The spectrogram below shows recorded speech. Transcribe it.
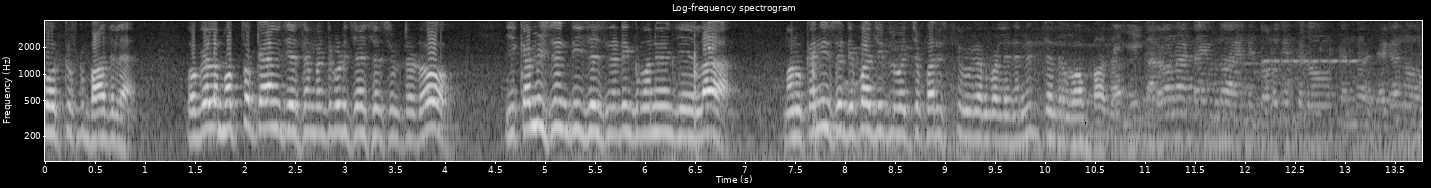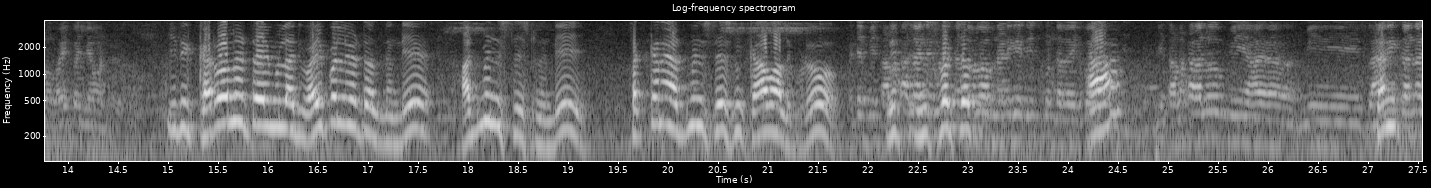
కోర్టుకు బాధలే. ఒకవేళ మొత్తం క్యాన్ చేసామంటే కూడా చేసేసి ఉంటాడో ఈ కమిషన్ తీసేసినట్టు ఇంక మనం ఏం చేయాలా? మనం కనీసం డిపాజిట్లు వచ్చే పరిస్థితి కనబడలేదు అనేది చంద్రబాబు బాధ. ఇది కరోనా టైంలో అది వైఫల్యం ఏంటండి అడ్మినిస్ట్రేషన్ అండి. చక్కనే అడ్మినిస్ట్రేషన్ కావాలి ఇప్పుడు. కన్నా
